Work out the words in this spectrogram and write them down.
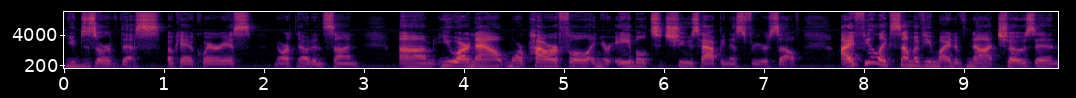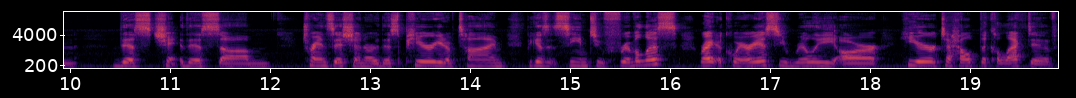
You deserve this. Okay, Aquarius, North Node, and Sun. Um, you are now more powerful and you're able to choose happiness for yourself. I feel like some of you might have not chosen this this um, transition or this period of time because it seemed too frivolous, right? Aquarius, you really are here to help the collective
